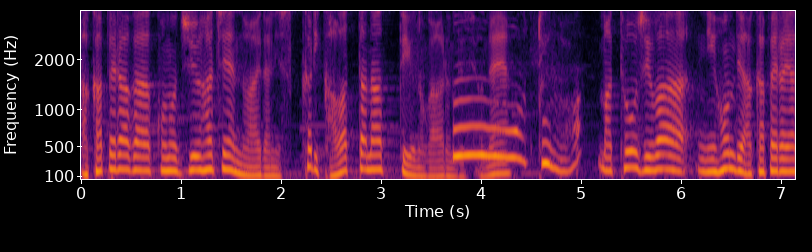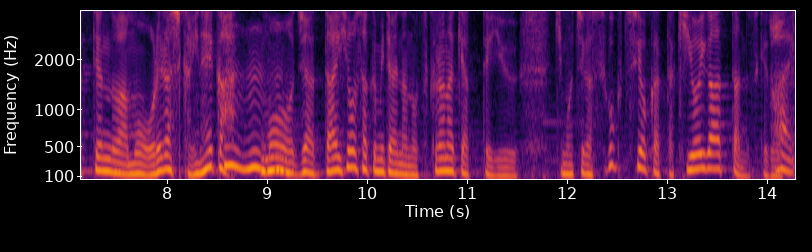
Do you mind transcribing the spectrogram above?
アカペラがこの18年の間にすっかり変わったなっていうのがあるんですよね。まあ、当時は日本でアカペラやってるのはもう俺らしかいねえか、もうじゃあ代表作みたいなのを作らなきゃっていう気持ちがすごく強かった気負いがあったんですけど、はい。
